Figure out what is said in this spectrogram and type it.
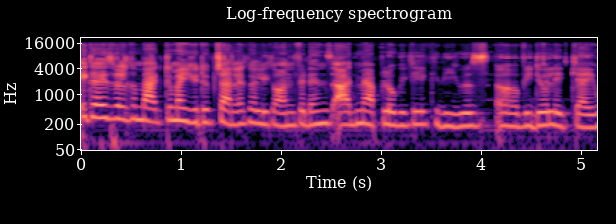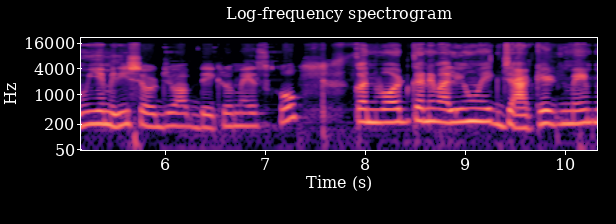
Hey guys welcome back to my YouTube channel कली कॉन्फिडेंस आज मैं आप लोगों के लिए एक रिव्यूज़ वीडियो लेके आई हूँ। ये मेरी शर्ट जो आप देख रहे हो मैं इसको कन्वर्ट करने वाली हूँ एक जैकेट में।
